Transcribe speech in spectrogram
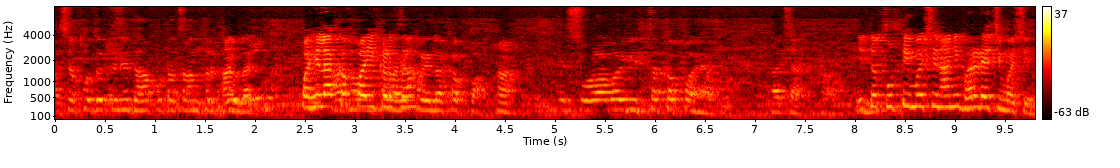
अशा पद्धतीने दहा फुटाचं अंतर ठेवलंय. पहिला कप्पा इकडचा? पहिला कप्पा. हा. हे सोळा बाय वीसचा कप्पा आहे आपला. अच्छा. इथं पुट्टी मशीन आणि भरड्याची मशीन.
